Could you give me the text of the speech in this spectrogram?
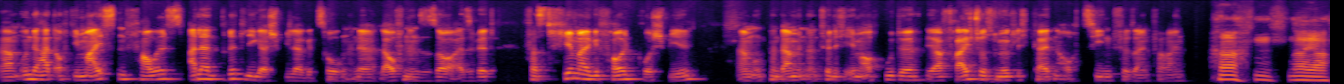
Ähm, und er hat auch die meisten Fouls aller Drittligaspieler gezogen in der laufenden Saison. Also wird fast viermal gefoult pro Spiel ähm, und kann damit natürlich eben auch gute ja, Freistoßmöglichkeiten auch ziehen für seinen Verein. Ha, hm, naja,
